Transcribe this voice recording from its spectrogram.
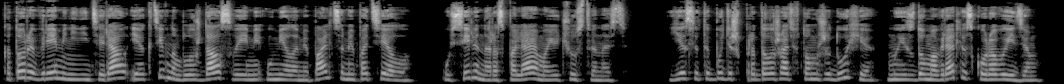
который времени не терял и активно блуждал своими умелыми пальцами по телу, усиленно распаляя мою чувственность. «Если ты будешь продолжать в том же духе, мы из дома вряд ли скоро выйдем»,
